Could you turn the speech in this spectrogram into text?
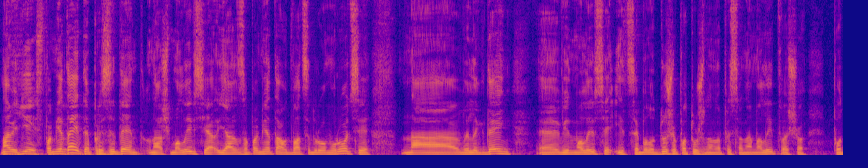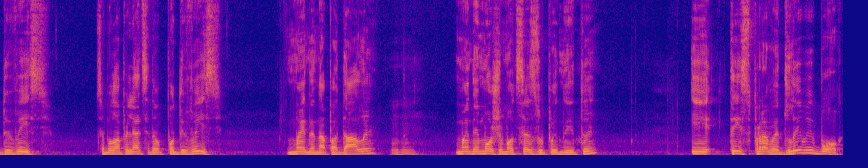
навіть пам'ятаєте, президент наш молився. Я запам'ятав у 22-му році на Великдень е, він молився, і це було дуже потужно написана молитва. Що подивись, це була апеляція до подивись, ми не нападали, ми не можемо це зупинити. І ти справедливий Бог.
